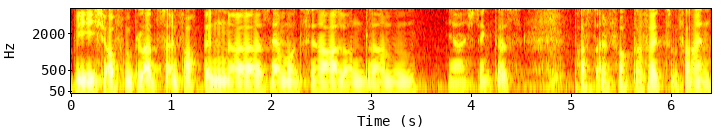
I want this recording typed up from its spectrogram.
wie ich auf dem Platz einfach bin, äh, sehr emotional und ähm, ja, ich denke, das passt einfach perfekt zum Verein.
